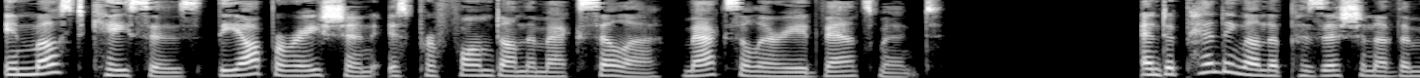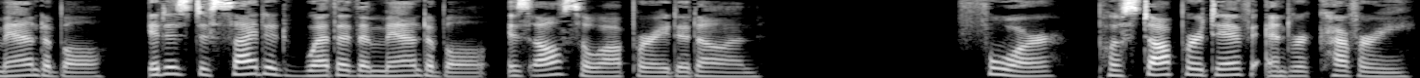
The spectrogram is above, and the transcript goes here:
In most cases, the operation is performed on the maxilla, maxillary advancement and depending on the position of the mandible, it is decided whether the mandible is also operated on. 4. Postoperative and recovery.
